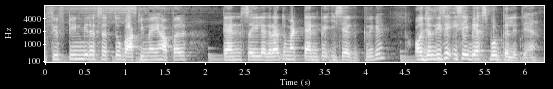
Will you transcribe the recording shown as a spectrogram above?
फिफ्टीन भी रख सकते हो, बाकी मैं यहाँ पर टेन सही लग रहा है तो मैं टेन पे इसे करके और जल्दी से इसे भी एक्सपोर्ट कर लेते हैं।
